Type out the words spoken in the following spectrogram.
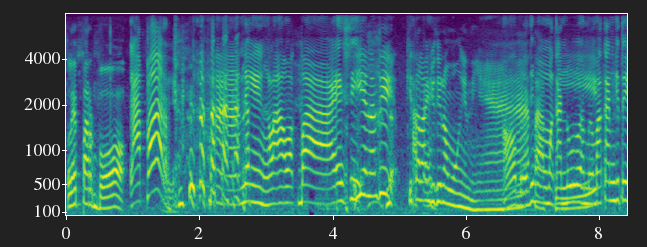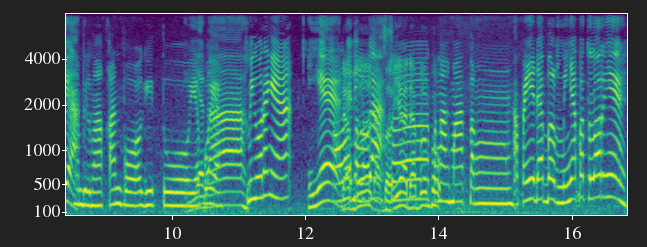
Lepar Mpok. Lapar. Aneh ngelawak bae sih. Iya nanti kita Apa? lanjutin ngomonginnya. Oh berarti mau Tapi- makan dulu ambil makan gitu ya? Ambil makan po gitu Iya ya po ya. Mie goreng ya. Iya. Kalau Jadi Double, double. Iya, double, Po. Setengah mateng. Apanya double? Minyak apa telurnya?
